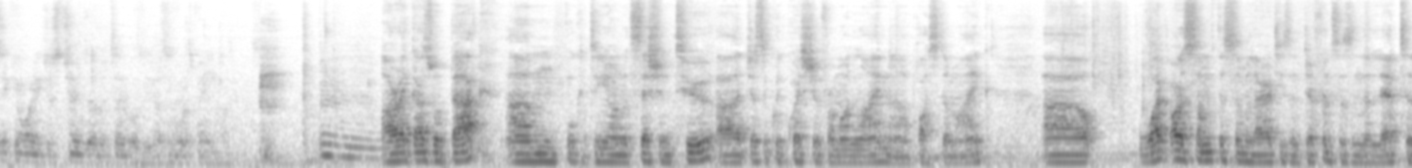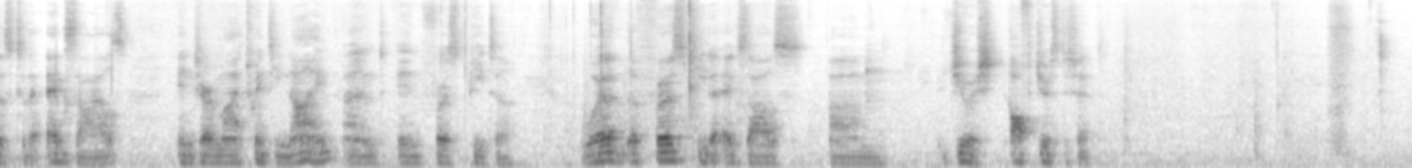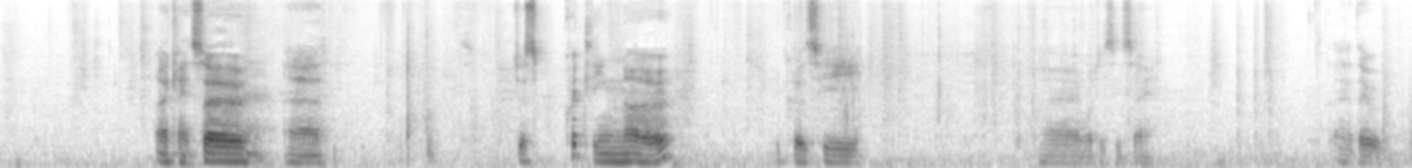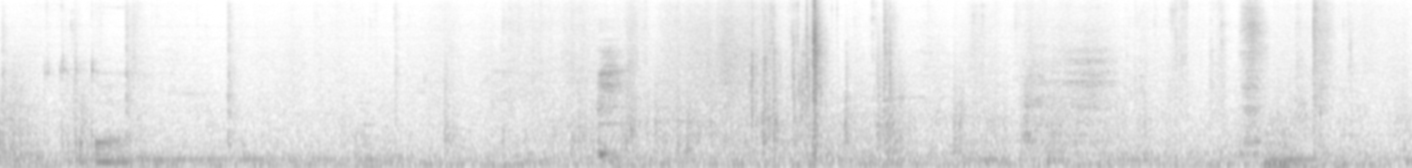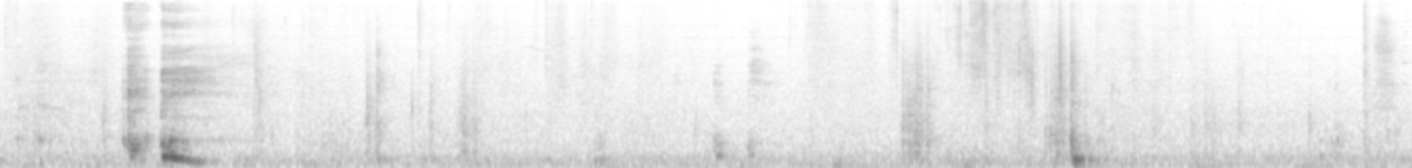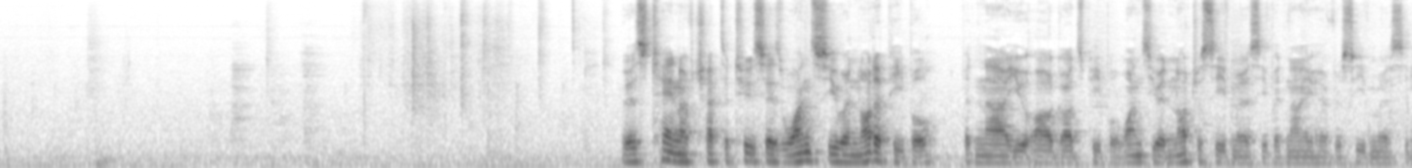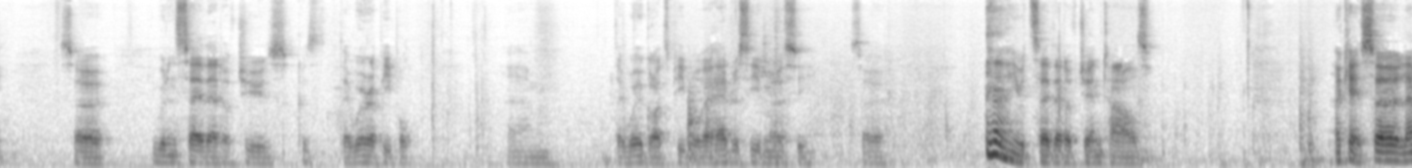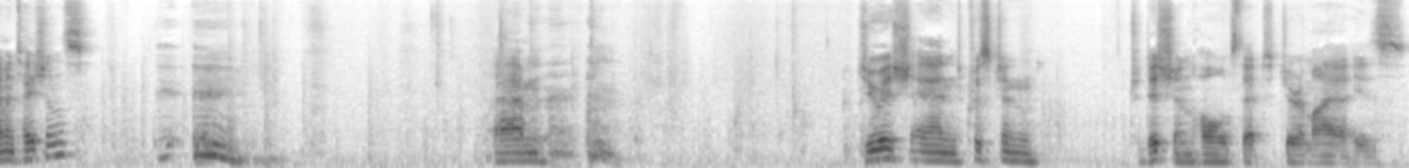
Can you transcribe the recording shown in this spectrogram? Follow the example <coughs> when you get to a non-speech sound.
second one, he just turns over tables. He doesn't know what's going on. All right, guys, we're back. Um, we'll continue on with session two. Uh, just a quick question from online, uh, Pastor Mike. Uh, what are some of the similarities and differences in the letters to the exiles in Jeremiah 29 and in First Peter? Were the First Peter exiles um, Jewish, of Jewish descent? Okay, so uh, just quickly no, because he. Uh, what does he say? Uh, they. were- Verse 10 of chapter 2 says, Once you were not a people, but now you are God's people. Once you had not received mercy, but now you have received mercy. So you wouldn't say that of Jews, because they were a people. Um, they were God's people, they had received mercy. So <clears throat> you would say that of Gentiles. Okay, so Lamentations. <clears throat> um, Jewish and Christian tradition holds that Jeremiah is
